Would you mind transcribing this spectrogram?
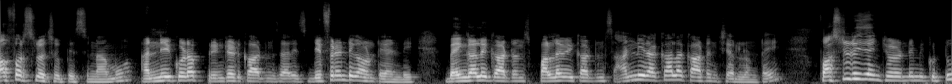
ఆఫర్స్లో చూపిస్తున్నాము. అన్నీ కూడా ప్రింటెడ్ కాటన్ శారీస్ డిఫరెంట్గా ఉంటాయండి. బెంగాలీ కాటన్స్ పల్లవి కాటన్స్ అన్ని రకాల కాటన్ చీరలు ఉంటాయి. ఫస్ట్ డిజైన్ చూడండి మీకు టూ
